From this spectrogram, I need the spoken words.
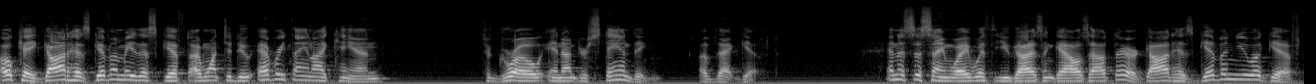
okay, God has given me this gift. I want to do everything I can to grow in understanding of that gift. And it's the same way with you guys and gals out there. God has given you a gift,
